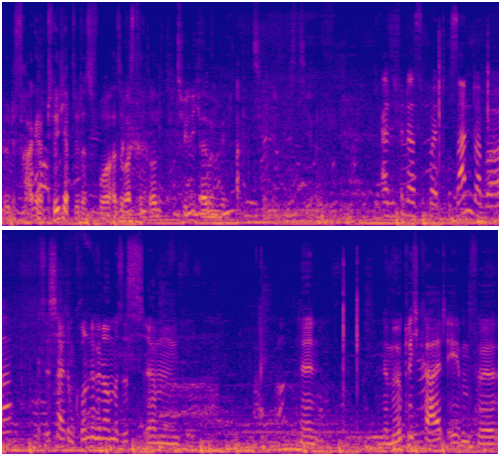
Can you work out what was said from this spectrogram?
Blöde Frage, natürlich habt ihr das vor. Also was denn sonst? Natürlich wollen ähm, wir in Aktien investieren. Also ich finde das super interessant, aber. Es ist halt im Grunde genommen, es ist ähm, eine, eine Möglichkeit eben für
